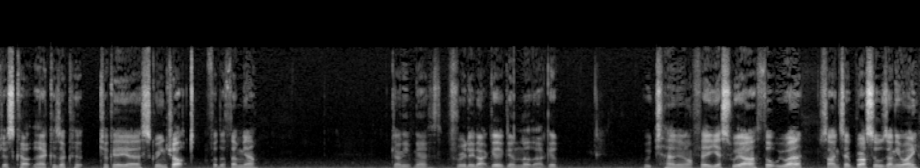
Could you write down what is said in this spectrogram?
Just cut there because I took a uh, screenshot for the thumbnail. Don't even know if it's really that good. Doesn't look that good. We're turning off here. Yes, we are. Thought we were. Sign said Brussels anyway.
